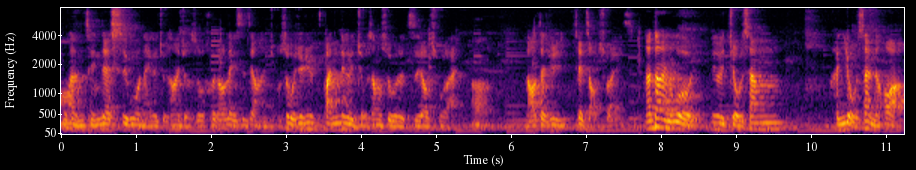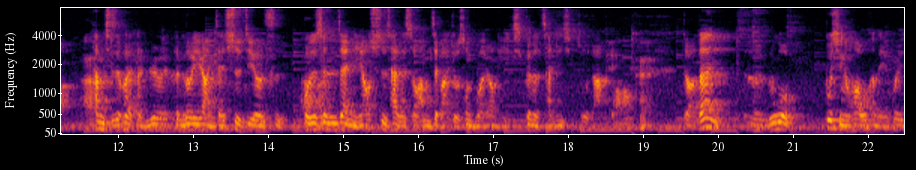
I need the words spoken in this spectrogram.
我可能曾经在试过哪一个酒商的酒的时候，喝到类似这样的酒，所以我就去翻那个酒商所有的资料出来啊，然后再去再找出来一次。那当然，如果那个酒商很友善的话。他们其实会很热、很乐意让你再试第二次，或者甚至在你要试菜的时候，他们再把酒送过来，让你一起跟着餐一起做搭配。OK，对吧？但呃，如果不行的话，我可能也会，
